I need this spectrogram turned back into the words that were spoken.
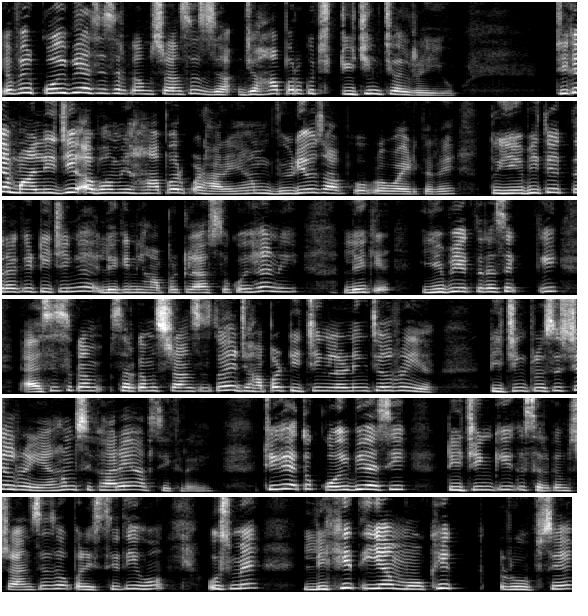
या फिर कोई भी ऐसे सरकमस्टांसेस जहाँ पर कुछ टीचिंग चल रही हो। ठीक है, मान लीजिए अब हम यहाँ पर पढ़ा रहे हैं, हम वीडियोस आपको प्रोवाइड कर रहे हैं तो ये भी तो एक तरह की टीचिंग है, लेकिन यहाँ पर क्लास तो कोई है नहीं। लेकिन ये भी एक तरह से कि ऐसे सरकम सरकमस्टांसेस तो है जहाँ पर टीचिंग लर्निंग चल रही है। टीचिंग प्रोसेस चल रही है, हम सिखा रहे हैं, आप सीख रहे हैं। ठीक है तो कोई भी ऐसी टीचिंग की सर्कमस्टांसेस हो, परिस्थिति हो, उसमें लिखित या मौखिक रूप से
